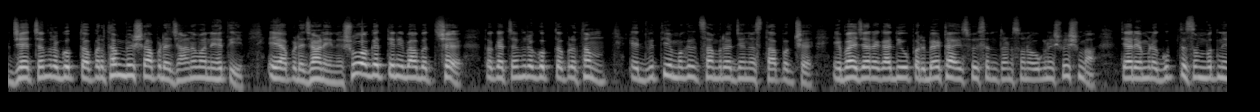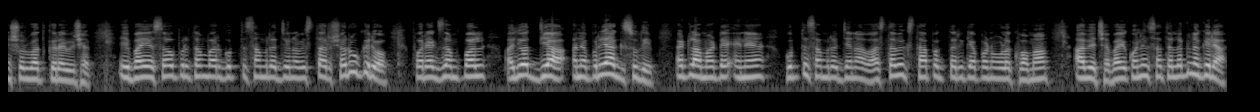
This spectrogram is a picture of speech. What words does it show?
જે ચંદ્રગુપ્ત પ્રથમ વિશે આપણે જાણવાની હતી, એ આપણે જાણીને શું અગત્યની બાબત છે? તો કે ચંદ્રગુપ્ત પ્રથમ એ દ્વિતીય મગધ સામ્રાજ્યના સ્થાપક છે. એ ભાઈ જ્યારે ગાદી ઉપર બેઠા ઈસવીસન ત્રણસો ઓગણીસ વીસમાં ત્યારે એમણે ગુપ્ત સંવતની શરૂઆત કરાવી છે. એ ભાઈએ સૌ પ્રથમવાર ગુપ્ત સામ્રાજ્યનો વિસ્તાર શરૂ કર્યો. ફોર એક્ઝામ્પલ અયોધ્યા અને પ્રયાગ સુધી. એટલા માટે એને ગુપ્ત સામ્રાજ્યના વાસ્તવિક સ્થાપક તરીકે પણ ઓળખવામાં આવે છે. ભાઈ કોની સાથે લગ્ન કર્યા?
